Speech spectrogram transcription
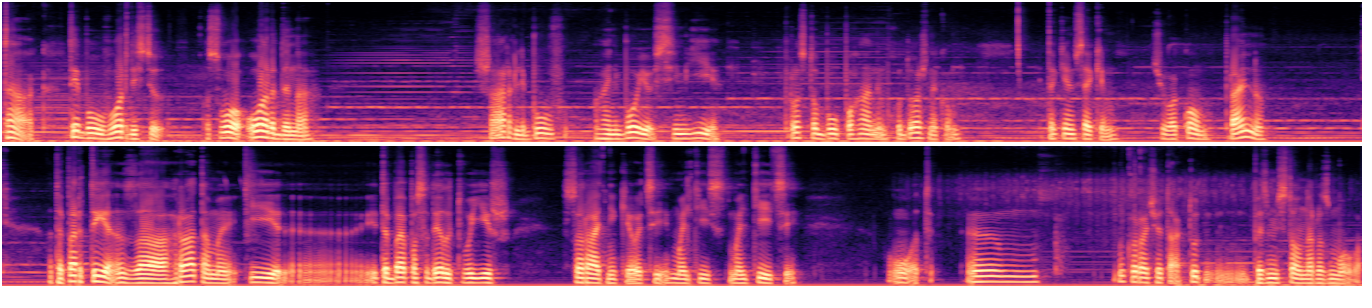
Так, ти був гордістю свого ордена. Шарль був ганьбою сім'ї. Просто був поганим художником. Таким всяким чуваком, правильно? А тепер ти за гратами і, е, і тебе посадили твої ж соратники, оці мальтійсь, мальтійці. От. Ем, ну, коротше так, тут безмістовна розмова.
